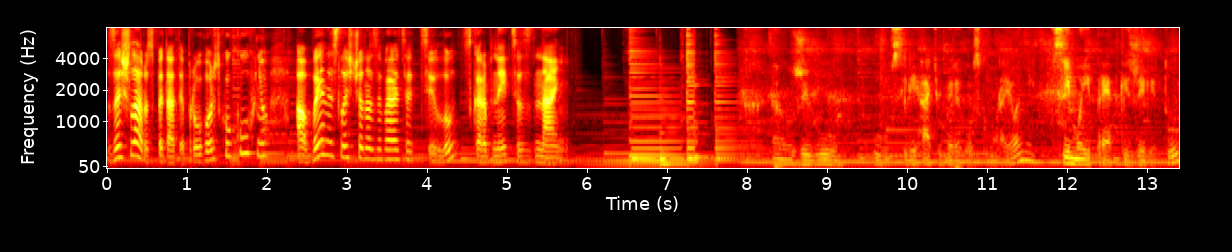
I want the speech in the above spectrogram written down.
Зайшла розпитати про угорську кухню, а винесла, що називається, цілу скарбницю знань. Живу у селі Гать у Береговському районі. Всі мої предки жили тут.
